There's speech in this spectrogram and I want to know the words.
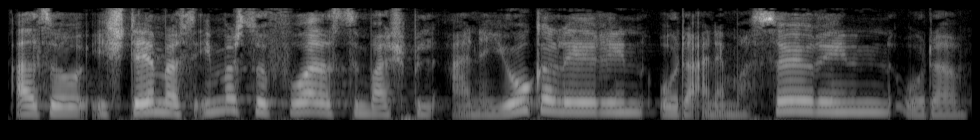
Also ich stelle mir das immer so vor, dass zum Beispiel eine Yogalehrerin oder eine Masseurin oder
